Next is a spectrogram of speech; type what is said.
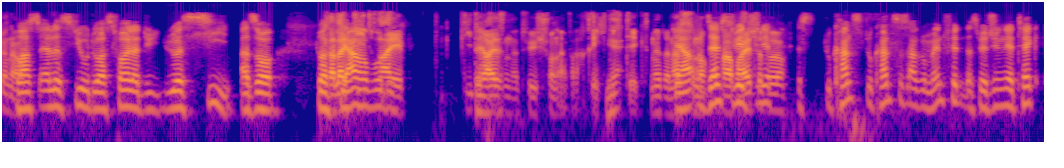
genau. Du hast LSU, du hast vorher die USC, also, du hast Jahre, wo du, die drei ja. sind natürlich schon einfach richtig ja. dick. Ne? Dann hast ja, du noch ein paar Virginia, weitere. Es, du, kannst, du kannst das Argument finden, dass Virginia Tech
